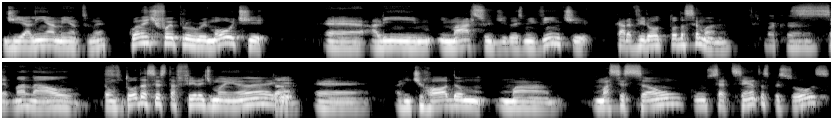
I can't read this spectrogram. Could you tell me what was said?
de alinhamento, né? Quando a gente foi para o remote, é, ali em, em março de 2020, cara, virou toda semana. Bacana. Semanal. Então, toda sexta-feira de manhã, Tá. e- é, a gente roda um- uma, uma sessão com 700 pessoas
